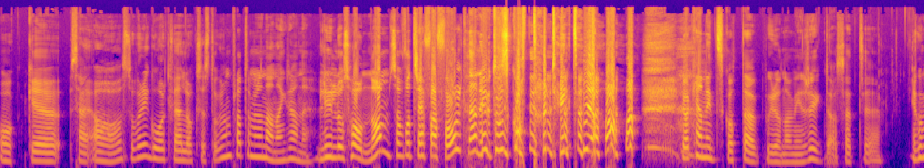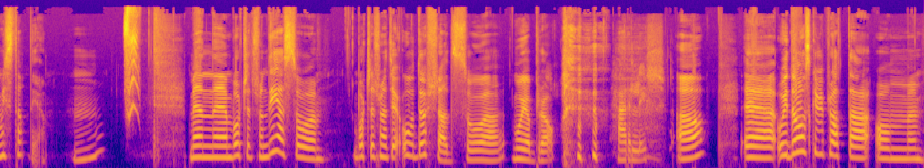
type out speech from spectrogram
Och eh, så här, ja, så var det igår kväll också. Stod han och pratade med någon annan granne. Lyll hos honom som får träffa folk när han är ute och skottar, tänkte jag. jag kan inte skotta på grund av min rygg då, så att eh, jag går miste om det. Mm. Men eh, bortsett från det så, bortsett från att jag är oduschad så mår jag bra. Härligt. ja, och idag ska vi prata om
